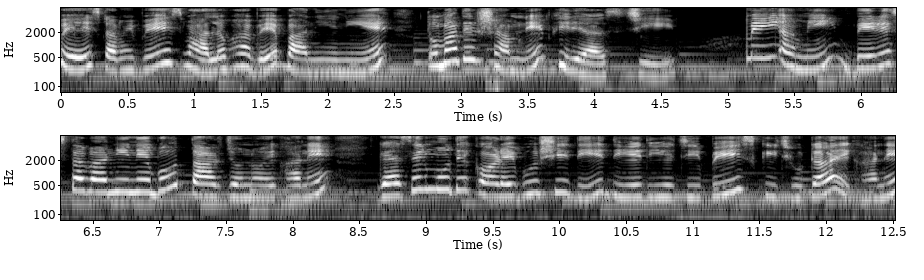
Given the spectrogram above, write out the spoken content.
পেস্ট আমি বেশ ভালোভাবে বানিয়ে নিয়ে তোমাদের সামনে ফিরে আসছি। আমি বেরেস্তা বানিয়ে নেব, তার জন্য এখানে গ্যাসের মধ্যে কড়াই বসিয়ে দিয়ে দিয়ে দিয়েছি বেশ কিছুটা এখানে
